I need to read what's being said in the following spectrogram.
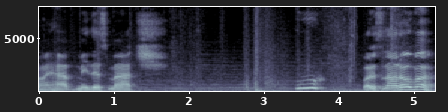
Might have me this match. Woo! But it's not over!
